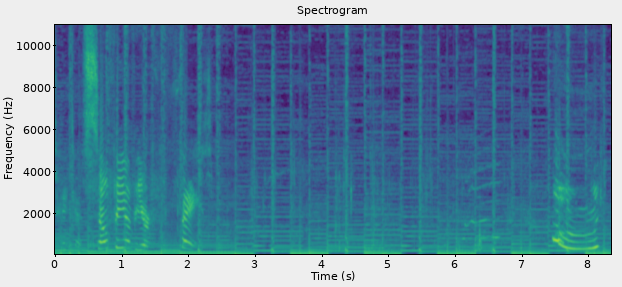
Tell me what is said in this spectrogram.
Take a selfie of your face! Ooh!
